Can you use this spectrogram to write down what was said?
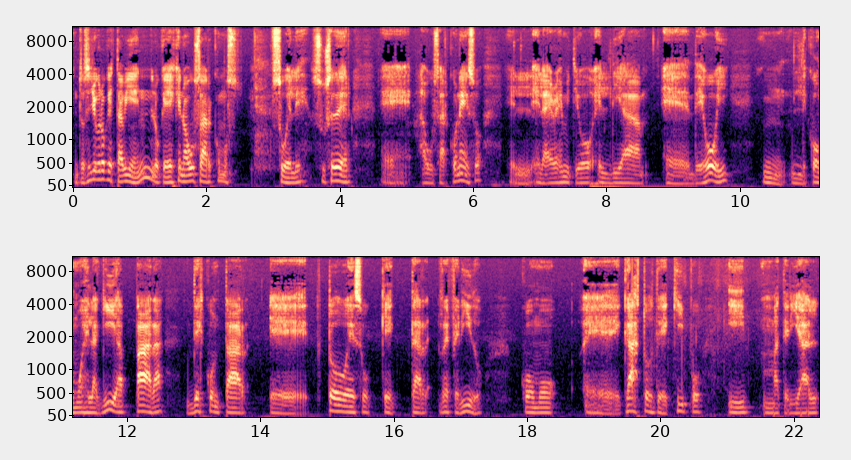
Entonces yo creo que está bien, lo que es que no abusar como suele suceder, eh, abusar con eso. El, el IRS emitió el día eh, de hoy mm, cómo es la guía para descontar todo eso que está referido como gastos de equipo y material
